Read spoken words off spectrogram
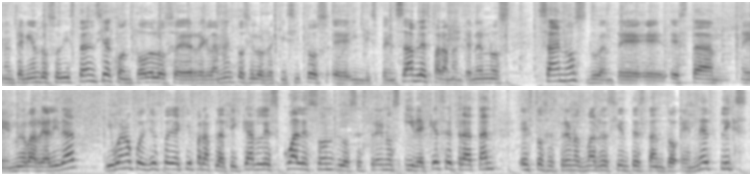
manteniendo su distancia con todos los reglamentos y los requisitos indispensables para mantenernos sanos durante esta nueva realidad. Y bueno, pues yo estoy aquí para platicarles cuáles son los estrenos y de qué se tratan estos estrenos más recientes tanto en Netflix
